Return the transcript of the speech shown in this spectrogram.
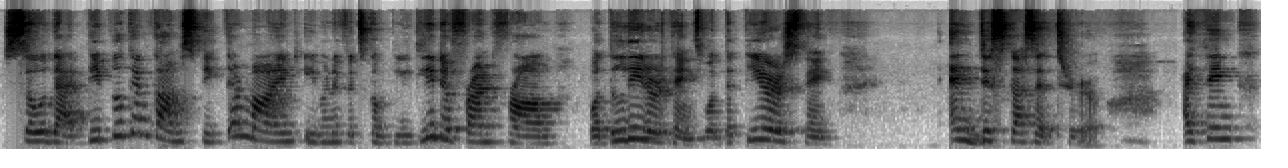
so that people can come speak their mind even if it's completely different from what the leader thinks what the peers think and discuss it through. I think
